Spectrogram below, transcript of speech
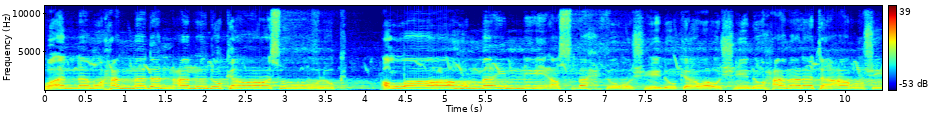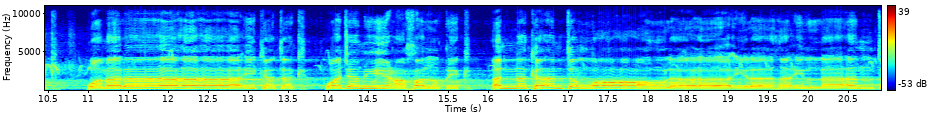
وأن محمدا عبدك ورسولك. اللهم إني أصبحت أشهدك وأشهد حملة عرشك وملائكتك وجميع خلقك. أنك أنت الله لا إله إلا أنت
